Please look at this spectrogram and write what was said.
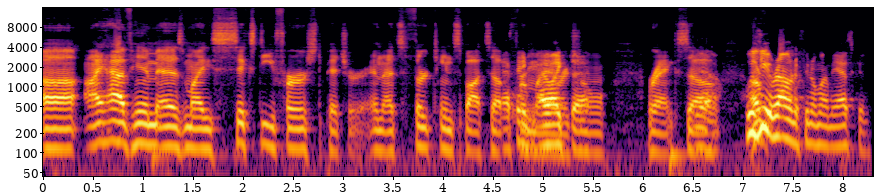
Uh, I have him as my 61st pitcher, and that's 13 spots up from my like original that. rank. So yeah. who's uh, he around, if you don't mind me asking?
